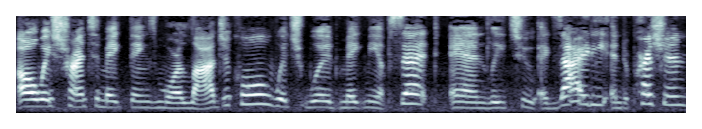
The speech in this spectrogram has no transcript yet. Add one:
always trying to make things more logical, which would make me upset and lead to anxiety and depression.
